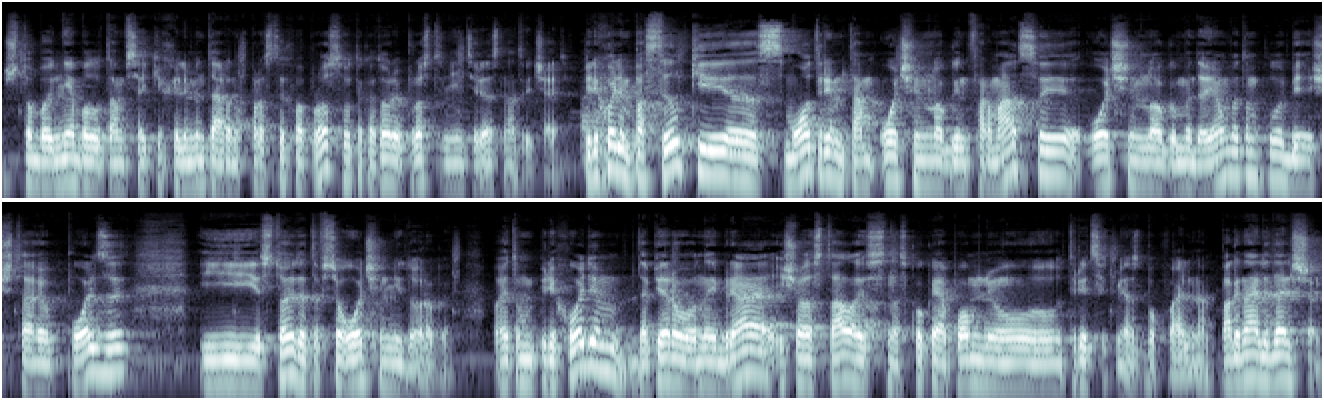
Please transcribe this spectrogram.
чтобы не было там всяких элементарных простых вопросов, на которые просто неинтересно отвечать. Переходим по ссылке, смотрим, там очень много информации, очень много мы даем в этом клубе, я считаю, пользы. И стоит это все очень недорого. Поэтому переходим. До 1 ноября еще осталось, насколько я помню, 30 мест буквально. Погнали дальше.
